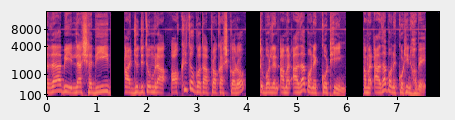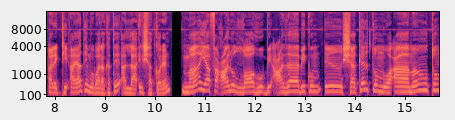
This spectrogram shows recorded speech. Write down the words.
আদাবি লা শাদীদ আর যদি তোমরা অকৃতজ্ঞতা প্রকাশ করো, তো বললেন, আমার আদাব অনেক কঠিন, আমার আদাব অনেক কঠিন হবে। আর একটি আয়াতে মুবারাকাতে আল্লাহ ইরশাদ করেন মা ইয়াফআলুল্লাহু বিআযাবিকুম ইন শাকারতুম ওয়া আমানতুম।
